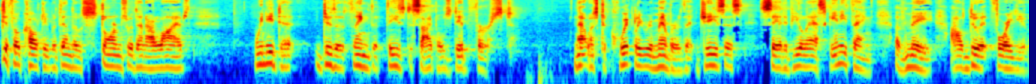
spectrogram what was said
difficulty within those storms within our lives, we need to do the thing that these disciples did first. And that was to quickly remember that Jesus said, If you'll ask anything of me, I'll do it for you.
